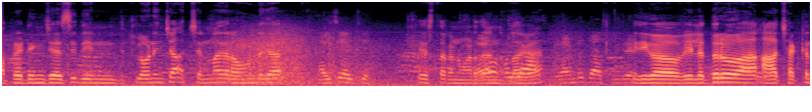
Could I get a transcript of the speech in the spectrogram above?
ఆపరేటింగ్ చేసి దీని దీంట్లో నుంచి ఆ చిన్నగా రౌండ్గా తీస్తారనమాట దాన్ని అలాగా. ఇదిగో వీళ్ళిద్దరూ ఆ- ఆ చెక్కని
